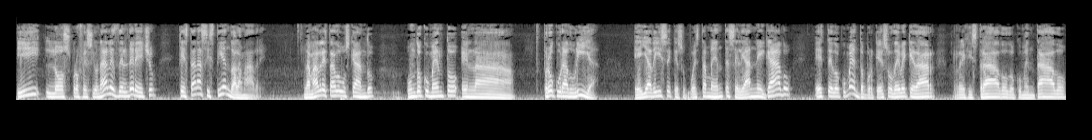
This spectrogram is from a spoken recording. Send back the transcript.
y los profesionales del derecho que están asistiendo a la madre. La madre ha estado buscando un documento en la Procuraduría. Ella dice que supuestamente se le ha negado este documento porque eso debe quedar registrado, documentado.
